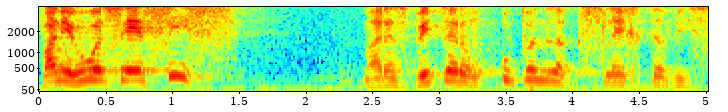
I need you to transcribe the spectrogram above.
Van die hoë sê sis. Maar dit is beter om openlik sleg te wees.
